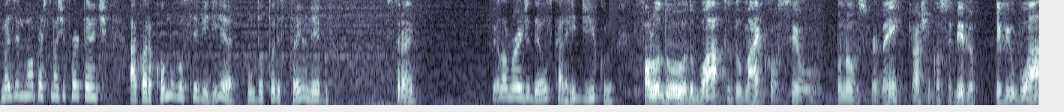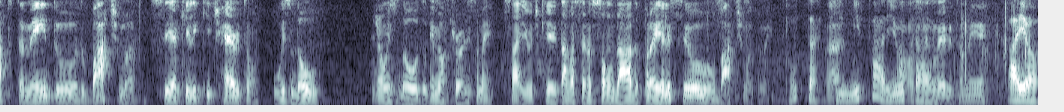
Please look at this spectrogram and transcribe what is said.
Mas ele não é um personagem importante. Agora, como você viria um Doutor Estranho negro? Estranho. Pelo amor de Deus, cara, ridículo. Falou do, do boato do Michael ser o, o novo Superman, que eu acho inconcebível. Teve o boato também do, do Batman ser aquele Kit Harington, o Snow, Jon Snow do Game of Thrones também. Saiu de que ele tava sendo sondado pra ele ser o, Batman também. Puta É. que me pariu, Tava sendo cara. ele também. Aí, ó.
